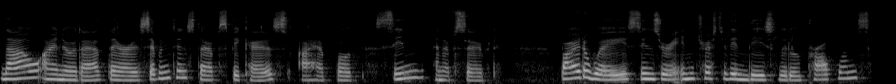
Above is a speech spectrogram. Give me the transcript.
Now I know that there are 17 steps because I have both seen and observed. By the way, since you're interested in these little problems,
